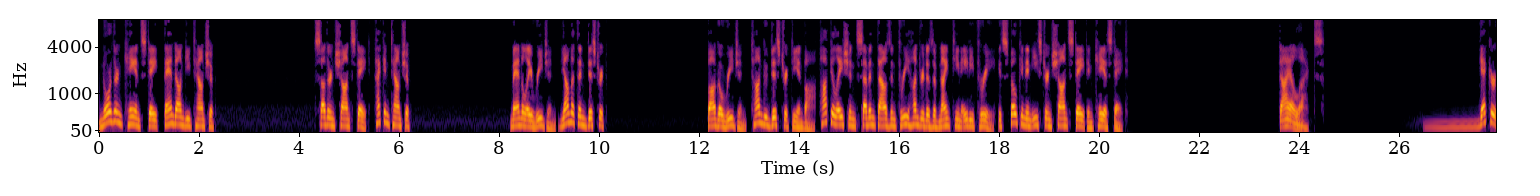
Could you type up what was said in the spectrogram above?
Northern Kayan State, Thandaunggyi Township Southern Shan State, Pekon Township Mandalay Region, Yamethin District Bago Region, Taungoo District Yanba, population 7,300 as of 1983, is spoken in eastern Shan State and Kayah State. Dialects. Gekker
